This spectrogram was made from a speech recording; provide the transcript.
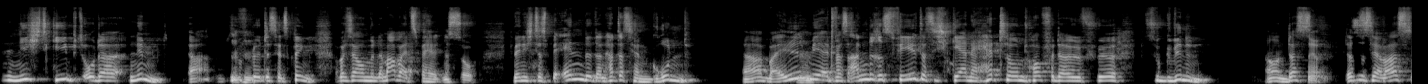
nicht gibt oder nimmt. Ja, so mhm. blöd das jetzt klingt. Aber es ist ja auch mit einem Arbeitsverhältnis so. Wenn ich das beende, dann hat das ja einen Grund. Ja, weil mhm. mir etwas anderes fehlt, das ich gerne hätte und hoffe dafür zu gewinnen. Und das, ja. das ist ja was,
